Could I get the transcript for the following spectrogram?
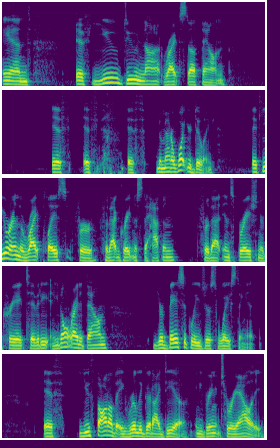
And if you do not write stuff down, if if if no matter what you're doing, if you are in the right place for for that greatness to happen, for that inspiration or creativity, and you don't write it down, you're basically just wasting it. If you thought of a really good idea and you bring it to reality,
